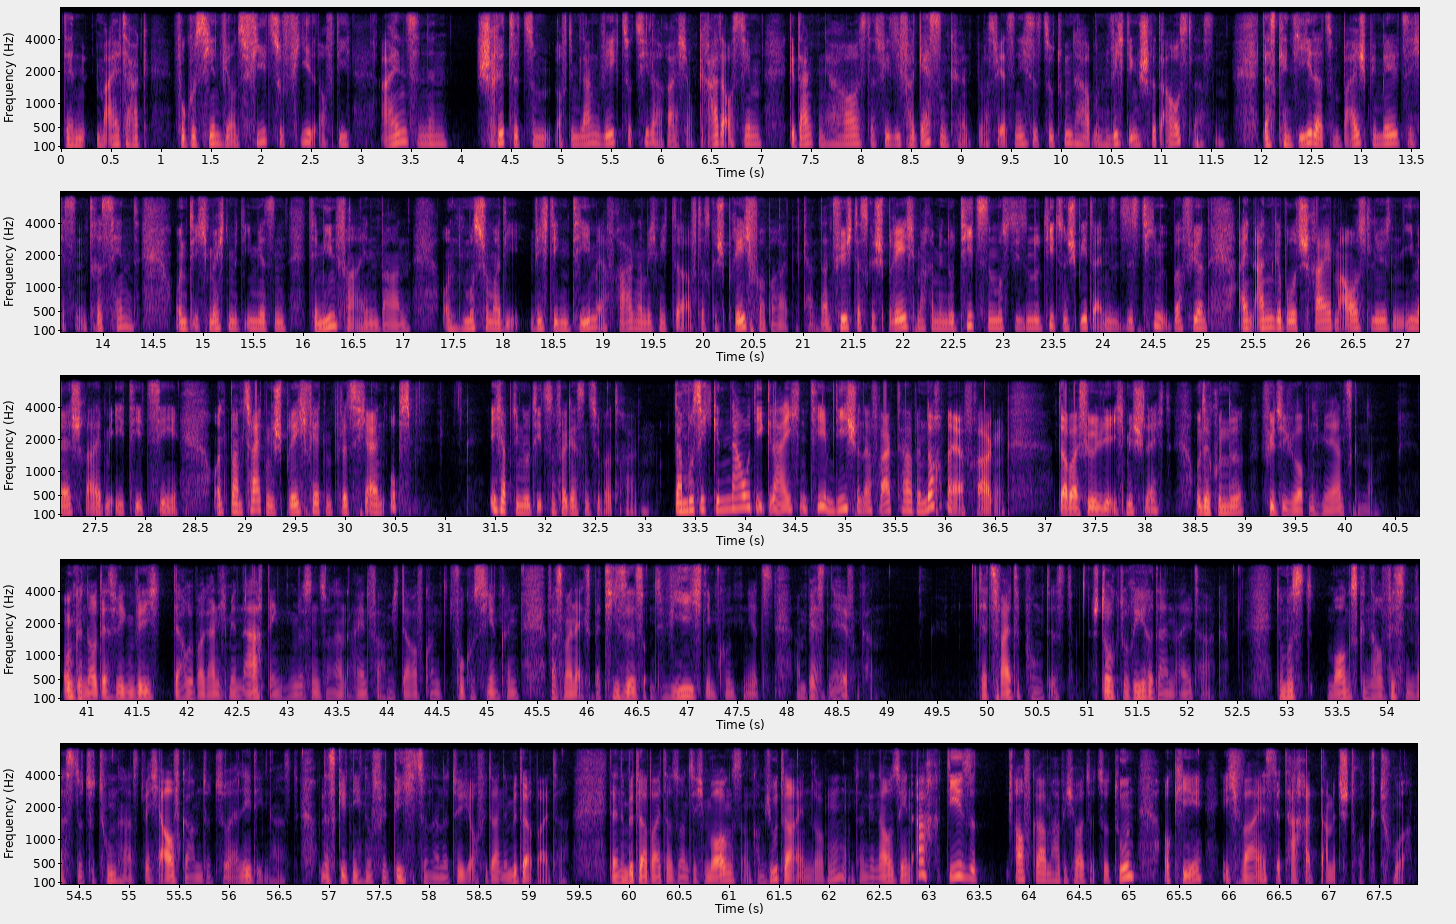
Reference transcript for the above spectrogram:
Denn im Alltag fokussieren wir uns viel zu viel auf die einzelnen Schritte zum, auf dem langen Weg zur Zielerreichung. Gerade aus dem Gedanken heraus, dass wir sie vergessen könnten, was wir als nächstes zu tun haben und einen wichtigen Schritt auslassen. Das kennt jeder. Zum Beispiel meldet sich ein Interessent und ich möchte mit ihm jetzt einen Termin vereinbaren und muss schon mal die wichtigen Themen erfragen, damit ich mich da auf das Gespräch vorbereiten kann. Dann führe ich das Gespräch, mache mir Notizen, muss diese Notizen später in ein System überführen, ein Angebot schreiben, auslösen, E-Mail schreiben, etc. Und beim zweiten Gespräch fällt mir plötzlich ein, ups, ich habe die Notizen vergessen zu übertragen. Da muss ich genau die gleichen Themen, die ich schon erfragt habe, nochmal erfragen. Dabei fühle ich mich schlecht und der Kunde fühlt sich überhaupt nicht mehr ernst genommen. Und genau deswegen will ich darüber gar nicht mehr nachdenken müssen, sondern einfach mich darauf fokussieren können, was meine Expertise ist und wie ich dem Kunden jetzt am besten helfen kann. Der zweite Punkt ist, strukturiere deinen Alltag. Du musst morgens genau wissen, was du zu tun hast, welche Aufgaben du zu erledigen hast. Und das gilt nicht nur für dich, sondern natürlich auch für deine Mitarbeiter. Deine Mitarbeiter sollen sich morgens am Computer einloggen und dann genau sehen, ach, diese Aufgaben habe ich heute zu tun. Okay, ich weiß, der Tag hat damit Struktur.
